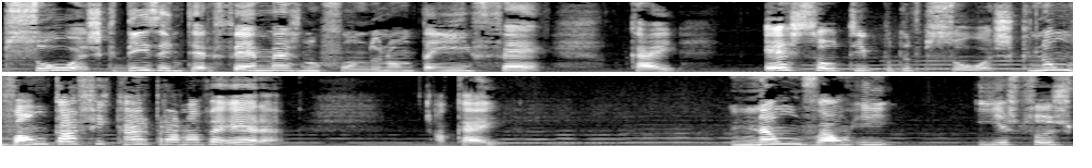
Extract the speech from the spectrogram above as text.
pessoas que dizem ter fé, mas no fundo não têm fé ok? Este é o tipo de pessoas que não vão cá ficar para a nova era, ok? Não vão e, e as pessoas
